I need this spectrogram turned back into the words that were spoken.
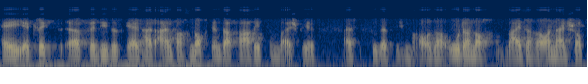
hey, ihr kriegt äh, für dieses Geld halt einfach noch den Safari zum Beispiel als zusätzlichen Browser oder noch weitere Online-Shops,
